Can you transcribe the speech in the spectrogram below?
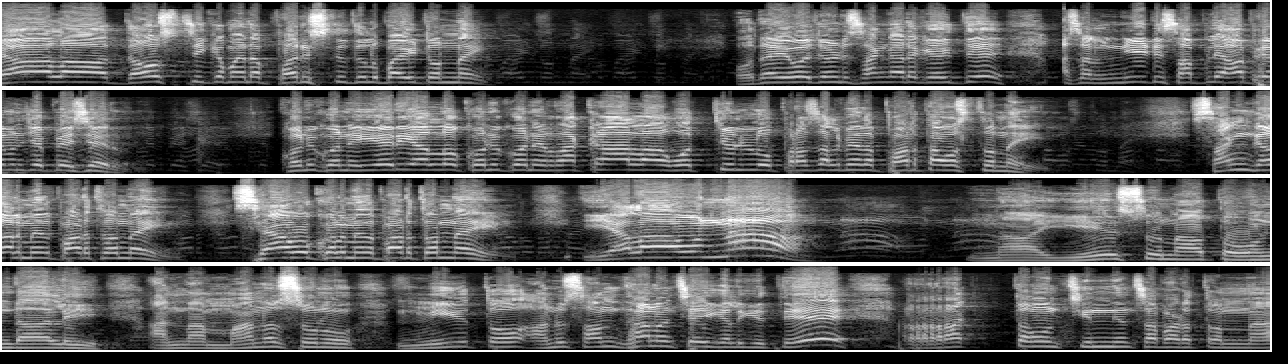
చాలా దౌష్టికమైన పరిస్థితులు బయట ఉన్నాయి ఉదయవజనుడి సంఘానికి అయితే అసలు నీటి సప్లై ఆపేమని చెప్పేశారు. కొన్ని కొన్ని ఏరియాల్లో కొన్ని కొన్ని రకాల ఒత్తిళ్ళు ప్రజల మీద పడతా వస్తున్నాయి. సంఘాల మీద పడుతున్నాయి. సేవకుల మీద పడుతున్నాయి. ఎలా ఉన్నా నా యేసు నాతో ఉండాలి అన్న మనసును మీతో అనుసంధానం చేయగలిగితే రక్తం చిందించబడుతున్నా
